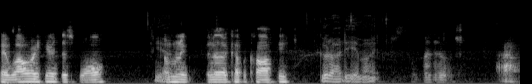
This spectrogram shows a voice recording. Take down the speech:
Okay, while we're here at this wall, Yeah. I'm gonna get another cup of coffee. Good idea, mate. Ow.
